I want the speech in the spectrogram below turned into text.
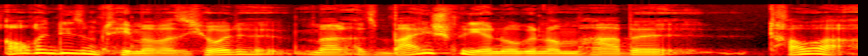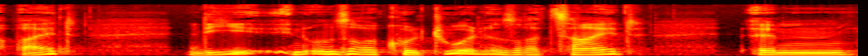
auch in diesem Thema, was ich heute mal als Beispiel ja nur genommen habe, Trauerarbeit, die in unserer Kultur, in unserer Zeit ähm,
